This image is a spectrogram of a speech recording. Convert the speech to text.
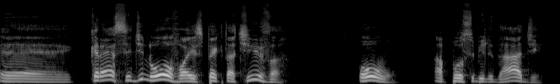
é, cresce de novo a expectativa ou a possibilidade,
